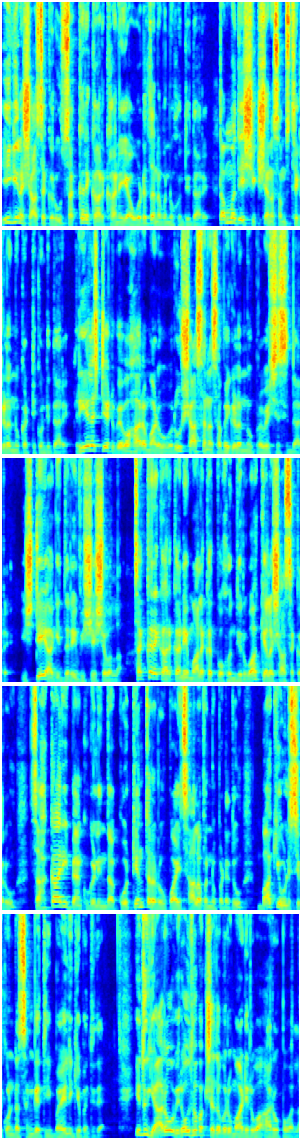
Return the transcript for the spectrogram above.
ಈಗಿನ ಶಾಸಕರು ಸಕ್ಕರೆ ಕಾರ್ಖಾನೆಯ ಒಡೆತನವನ್ನು ಹೊಂದಿದ್ದಾರೆ. ತಮ್ಮದೇ ಶಿಕ್ಷಣ ಸಂಸ್ಥೆಗಳನ್ನು ಕಟ್ಟಿಕೊಂಡಿದ್ದಾರೆ. ರಿಯಲ್ ಎಸ್ಟೇಟ್ ವ್ಯವಹಾರ ಮಾಡುವವರು ಶಾಸನ ಸಭೆಗಳನ್ನು ಪ್ರವೇಶಿಸಿದ್ದಾರೆ. ಇಷ್ಟೇ ಆಗಿದ್ದರೆ ವಿಶೇಷವಲ್ಲ. ಸಕ್ಕರೆ ಕಾರ್ಖಾನೆ ಮಾಲಕತ್ವ ಹೊಂದಿರುವ ಕೆಲ ಶಾಸಕರು ಸಹಕಾರಿ ಬ್ಯಾಂಕುಗಳಿಂದ ಕೋಟ್ಯಂತರ ರೂಪಾಯಿ ಸಾಲವನ್ನು ಪಡೆದು ಬಾಕಿ ಉಳಿಸಿಕೊಂಡ ಸಂಗತಿ ಬಯಲಿಗೆ ಬಂದಿದೆ. ಇದು ಯಾರೋ ವಿರೋಧ ಪಕ್ಷದವರು ಮಾಡಿರುವ ಆರೋಪವಲ್ಲ.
